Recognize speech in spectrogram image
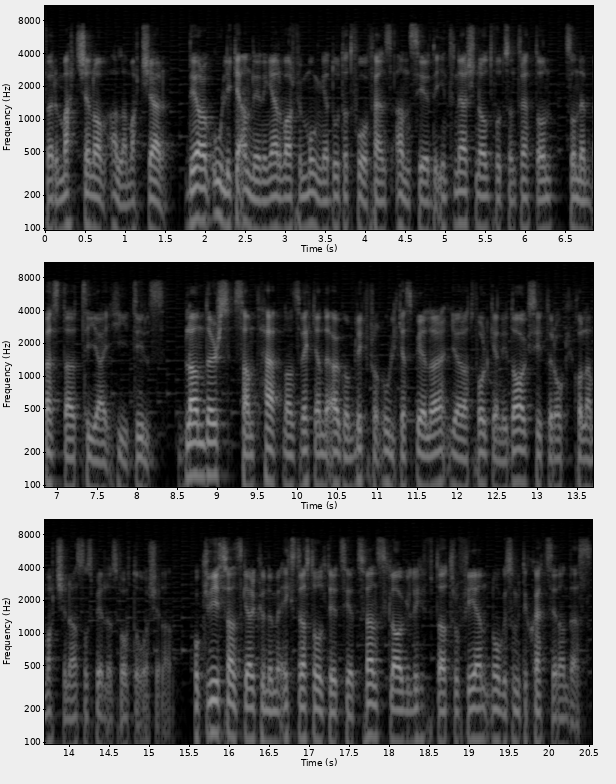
för matchen av alla matcher. Det är av olika anledningar varför många Dota 2-fans anser The International 2013 som den bästa TI hittills. Blunders samt häpnadsväckande ögonblick från olika spelare gör att folk än idag sitter och kollar matcherna som spelades för 8 år sedan. Och vi svenskar kunde med extra stolthet se ett svenskt lag lyfta trofén, något som inte skett sedan dess.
